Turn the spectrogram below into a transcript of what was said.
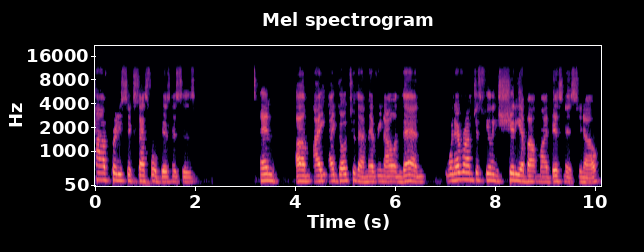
have pretty successful businesses. And um, I, I go to them every now and then whenever i'm just feeling shitty about my business you know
